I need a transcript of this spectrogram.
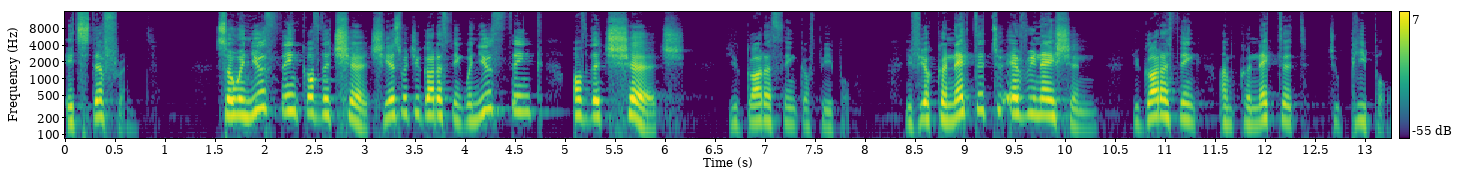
it's different. So when you think of the church, here's what you got to think. When you think of the church, you got to think of people. If you're connected to every nation, you got to think, I'm connected to people.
